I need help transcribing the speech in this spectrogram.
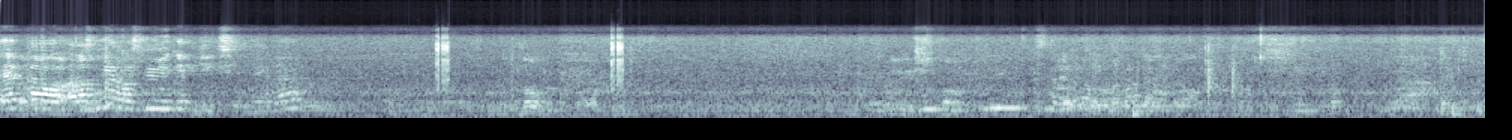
это размер 8 мегапиксельный, да? Ну? А, Если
